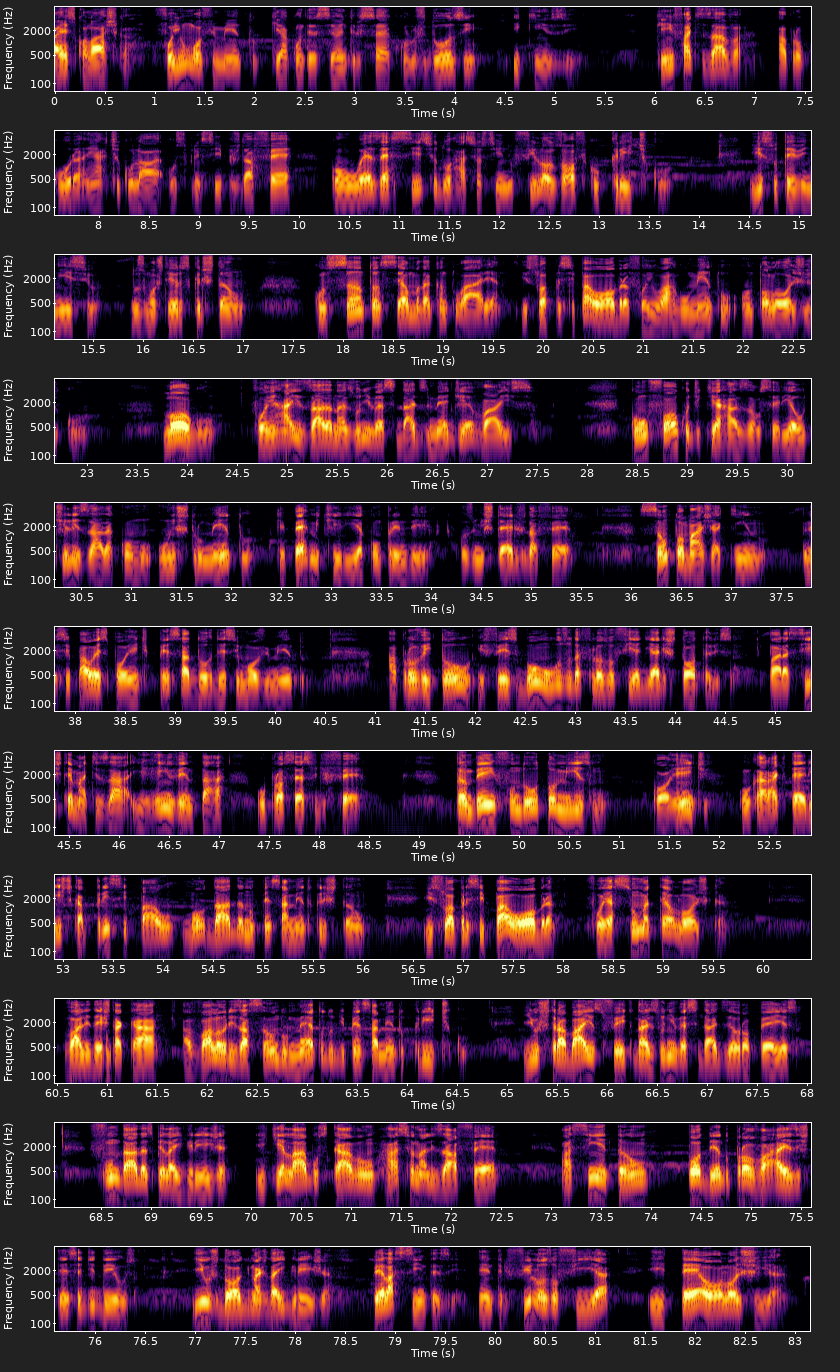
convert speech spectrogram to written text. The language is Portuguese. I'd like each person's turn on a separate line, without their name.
A escolástica foi um movimento que aconteceu entre os séculos XII e XV, que enfatizava a procura em articular os princípios da fé com o exercício do raciocínio filosófico crítico. Isso teve início nos mosteiros cristãos, com Santo Anselmo da Cantuária, e sua principal obra foi o Argumento Ontológico. Logo, foi enraizada nas universidades medievais, com o foco de que a razão seria utilizada como um instrumento que permitiria compreender os mistérios da fé, São Tomás de Aquino, principal expoente pensador desse movimento, aproveitou e fez bom uso da filosofia de Aristóteles para sistematizar e reinventar o processo de fé. Também fundou o tomismo, corrente com característica principal moldada no pensamento cristão, e sua principal obra foi a Suma Teológica. Vale destacar a valorização do método de pensamento crítico e os trabalhos feitos nas universidades europeias fundadas pela Igreja e que lá buscavam racionalizar a fé, assim então podendo provar a existência de Deus e os dogmas da Igreja, pela síntese entre filosofia e teologia.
